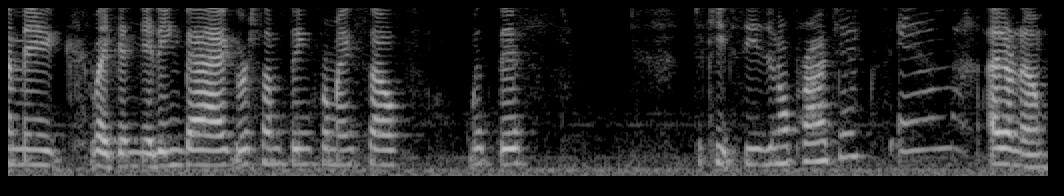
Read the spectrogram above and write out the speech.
to make like a knitting bag or something for myself with this to keep seasonal projects in. I don't know.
